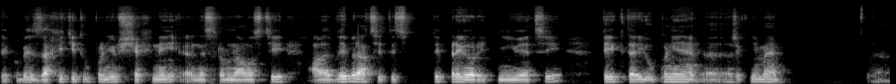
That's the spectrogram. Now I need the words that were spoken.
jakoby zachytit úplně všechny eh, nesrovnalosti, ale vybrat si ty, ty prioritní věci, ty, které úplně, eh, řekněme, eh,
